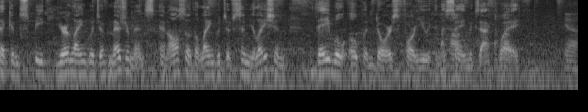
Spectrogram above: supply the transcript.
that can speak your language of measurements and also the language of simulation, they will open doors for you in the same exact way. Yeah,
